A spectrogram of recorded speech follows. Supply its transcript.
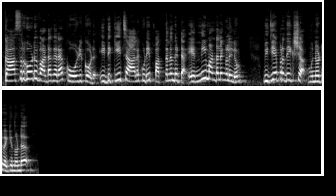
കാസർഗോഡ് വടകര കോഴിക്കോട് ഇടുക്കി ചാലക്കുടി പത്തനംതിട്ട എന്നീ മണ്ഡലങ്ങളിലും വിജയപ്രതീക്ഷ മുന്നോട്ട് വയ്ക്കുന്നുണ്ട്.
